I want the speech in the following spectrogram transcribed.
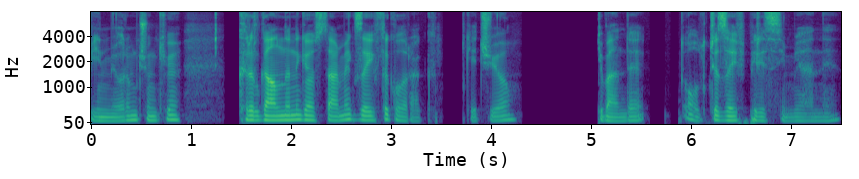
bilmiyorum. Çünkü kırılganlığını göstermek zayıflık olarak geçiyor. Ki ben de oldukça zayıf birisiyim yani.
